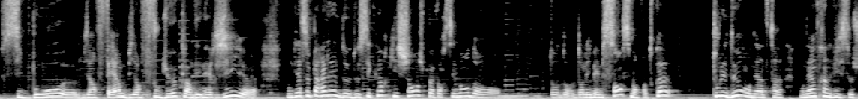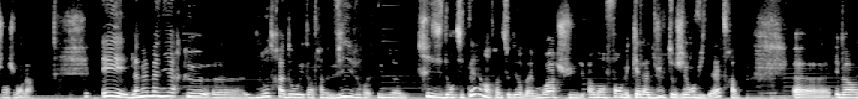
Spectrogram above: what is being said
si beaux, euh, bien fermes, bien fougueux, pleins d'énergie. Euh. Donc il y a ce parallèle de, ces corps qui changent, pas forcément dans, dans, les mêmes sens, mais enfin, en tout cas, tous les deux, on est en train, on est en train de vivre ce changement-là. Et de la même manière que euh, notre ado est en train de vivre une crise identitaire, en train de se dire, ben, moi, je suis un enfant, mais quel adulte j'ai envie d'être, euh, et ben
